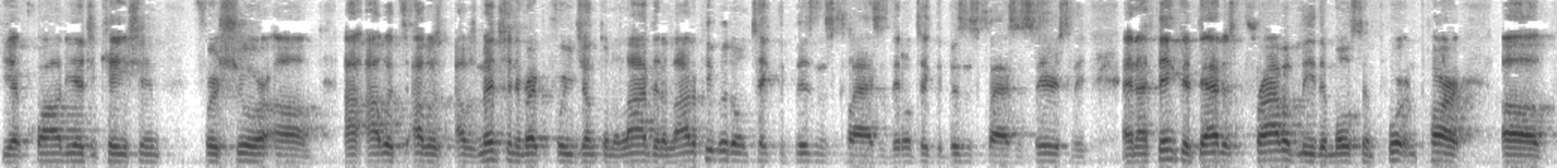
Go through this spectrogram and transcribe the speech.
You have quality education for sure. Um, I, I, would, I was, I was mentioning right before you jumped on the live that a lot of people don't take the business classes. They don't take the business classes seriously, and I think that that is probably the most important part of,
